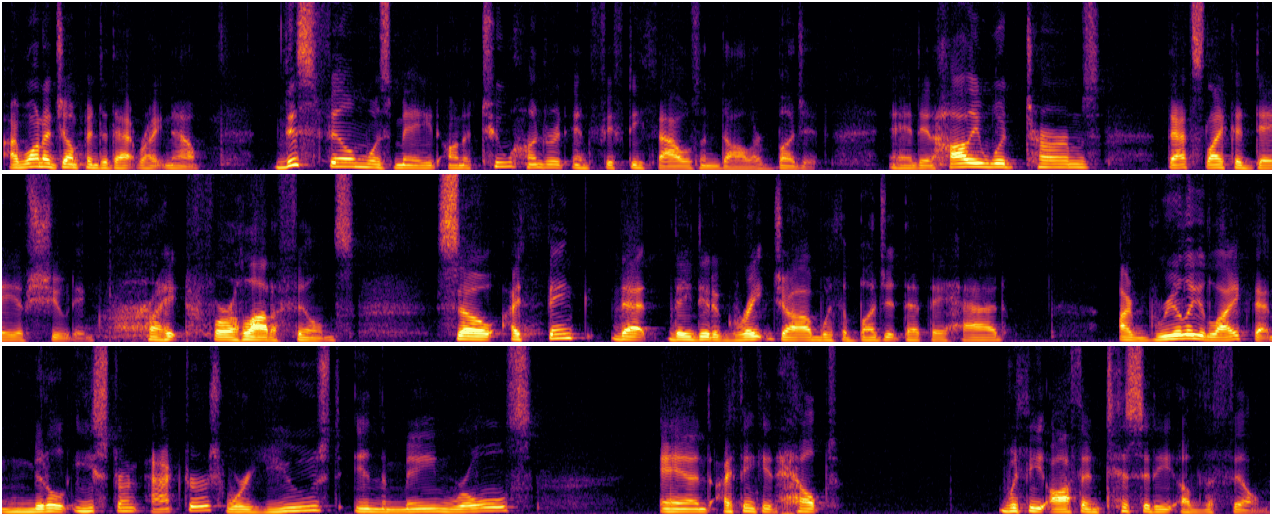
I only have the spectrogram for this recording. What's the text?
I want to jump into that right now. This film was made on a $250,000 budget. And in Hollywood terms, that's like a day of shooting, right, for a lot of films. So I think that they did a great job with the budget that they had. I really like that Middle Eastern actors were used in the main roles, and I think it helped with the authenticity of the film.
